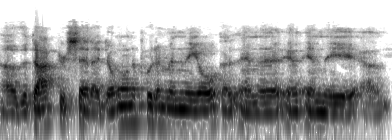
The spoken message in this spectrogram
Uh, the doctor said, "I don't want to put him in the uh, in the in, in the, in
